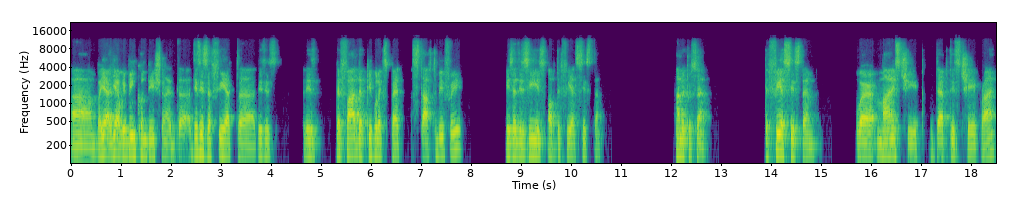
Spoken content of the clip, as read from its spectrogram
Um, but yeah, yeah, we've been conditioned. Uh, this is a fiat. Uh, this is this the fact that people expect stuff to be free is a disease of the fiat system. 100%. The fiat system where money is cheap, debt is cheap, right?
